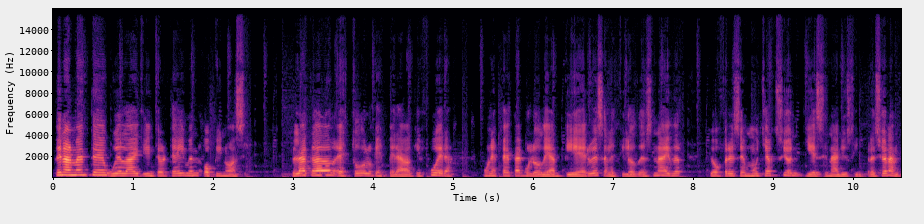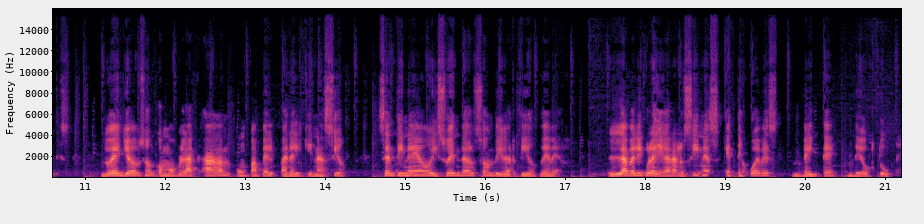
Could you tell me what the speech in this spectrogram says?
Finalmente, Will Light Entertainment opinó así. Black Adam es todo lo que esperaba que fuera, un espectáculo de antihéroes al estilo de Snyder que ofrece mucha acción y escenarios impresionantes. Dwayne Johnson como Black Adam, un papel para el que nació. Centineo y Swindle son divertidos de ver. La película llegará a los cines este jueves 20 de octubre.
